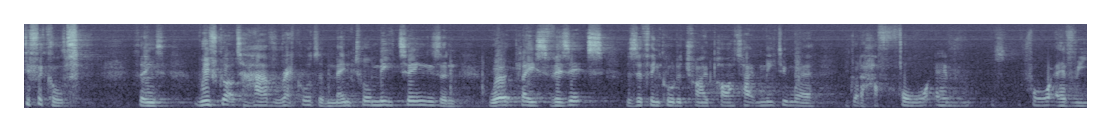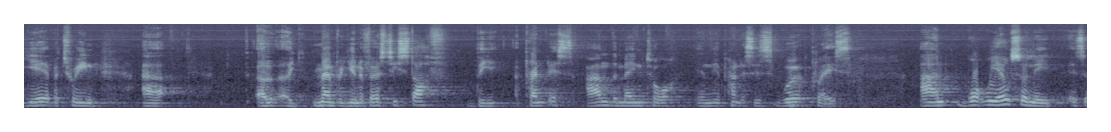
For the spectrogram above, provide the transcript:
difficult things. We've got to have records of mentor meetings and workplace visits. There's a thing called a tripartite meeting where you've got to have four every, four every year between uh, a, a member university staff, the apprentice and the mentor in the apprentice's workplace. And what we also need is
